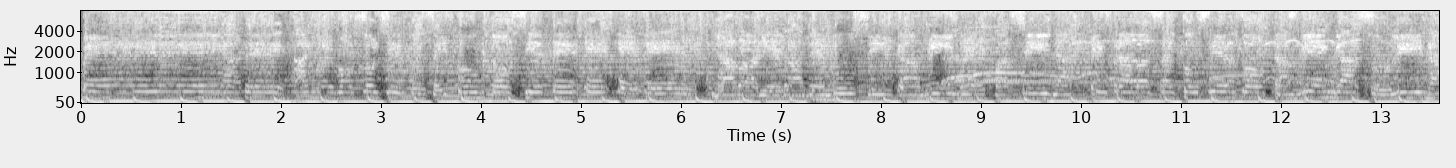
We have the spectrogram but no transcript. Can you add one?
Pégate al nuevo sol 106.7. Eh, eh, eh. La variedad de música a mí me fascina. Entradas al concierto, también gasolina.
